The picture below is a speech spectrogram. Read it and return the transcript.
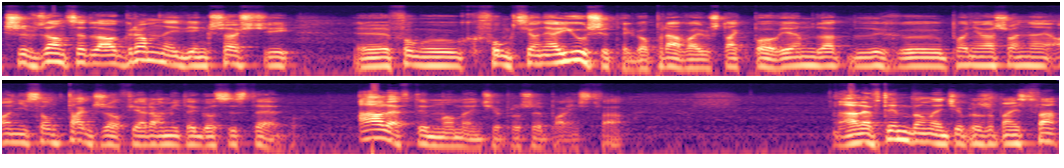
krzywdzące dla ogromnej większości funkcjonariuszy tego prawa, już tak powiem, dla, e, ponieważ one, oni są także ofiarami tego systemu. Ale w tym momencie, proszę Państwa, ale w tym momencie, proszę Państwa,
